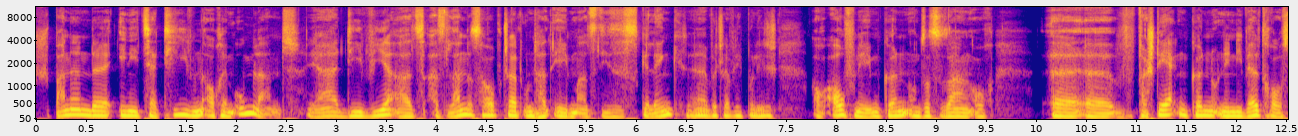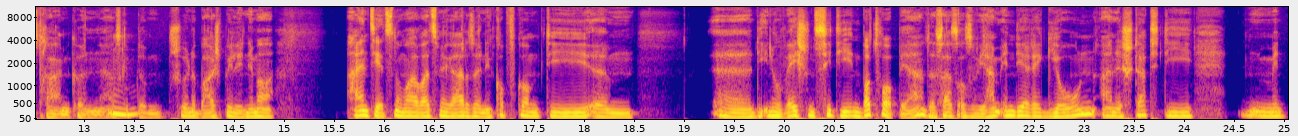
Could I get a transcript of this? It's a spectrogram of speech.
spannende Initiativen auch im Umland, ja, die wir als, als Landeshauptstadt und halt eben als dieses Gelenk ja, wirtschaftlich-politisch auch aufnehmen können und sozusagen auch äh, äh, verstärken können und in die Welt raustragen können. Ja. Es mhm. gibt ähm, schöne Beispiele. Ich nehme mal eins jetzt nochmal, weil es mir gerade so in den Kopf kommt, die, ähm, äh, die Innovation City in Bottrop. Ja? Das heißt also, wir haben in der Region eine Stadt, die mit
